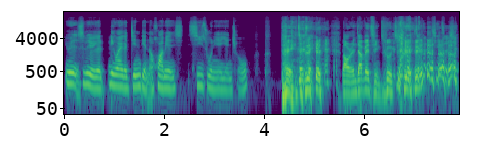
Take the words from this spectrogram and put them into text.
因为是不是有一个另外一个经典的画面吸住你的眼球？对，就是老人家被请出去，请出去。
